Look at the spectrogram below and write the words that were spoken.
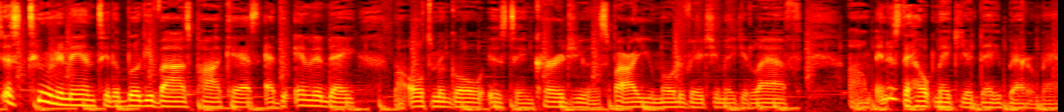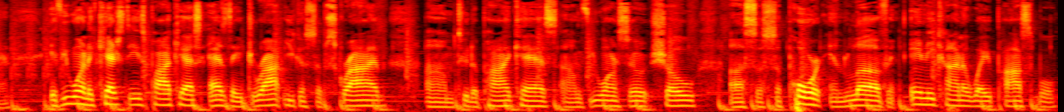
just tuning in to the Boogie Vibes podcast. At the end of the day, my ultimate goal is to encourage you, inspire you, motivate you, make you laugh um, and just to help make your day better, man. If you want to catch these podcasts as they drop, you can subscribe um, to the podcast. Um, if you want to show us a support and love in any kind of way possible,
